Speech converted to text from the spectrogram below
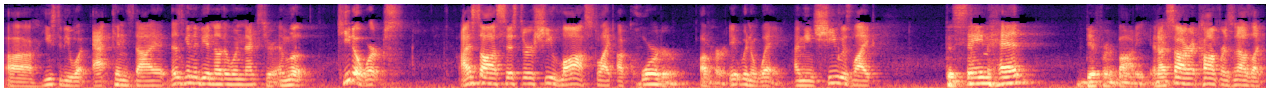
uh, used to be what Atkins diet. There's going to be another one next year. And look, keto works. I saw a sister, she lost like a quarter of her. It went away. I mean, she was like the same head, different body. And I saw her at conference and I was like,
